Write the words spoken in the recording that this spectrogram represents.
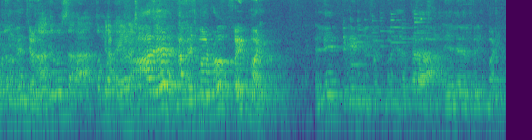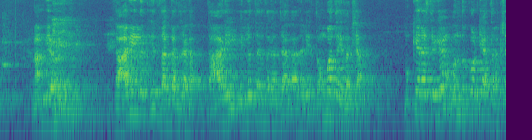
ಕೊಡ್ತೀವಿ ಅಂತ ಹೇಳಿದ್ರು. ಆದರೆ ಸಹ ತೊಂಬತ್ತೈದು ಆದ್ರೆ ನಮ್ಮ ಯಜಮಾನರು ಫೈಟ್ ಮಾಡಿ. ಫೈಟ್ ಎಲ್ಲೆಲ್ಲ ಫೈಟ್ ಮಾಡಿ, ನಮಗೆ ದಾರಿ ಇಲ್ಲ, ಇರ್ತಕ್ಕಂಥ ಜಾಗ, ದಾರಿ ಇಲ್ಲದಿರ್ತಕ್ಕಂಥ ಜಾಗದಲ್ಲಿ ತೊಂಬತ್ತೈದು ಲಕ್ಷ. ಮುಖ್ಯ ರಸ್ತೆಗೆ ಒಂದು ಕೋಟಿ ಹತ್ತು ಲಕ್ಷ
